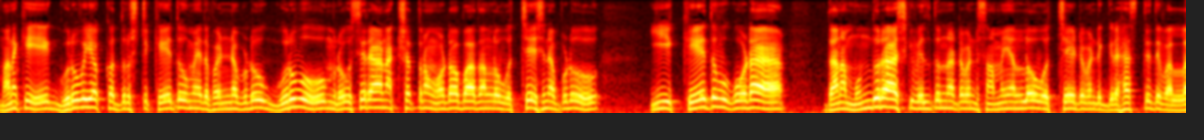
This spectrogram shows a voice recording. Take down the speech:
మనకి గురువు యొక్క దృష్టి కేతువు మీద పడినప్పుడు గురువు మృగశిరా నక్షత్రం ఓటోపాదంలో వచ్చేసినప్పుడు ఈ కేతువు కూడా తన ముందు రాశికి వెళ్తున్నటువంటి సమయంలో వచ్చేటువంటి గ్రహస్థితి వల్ల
